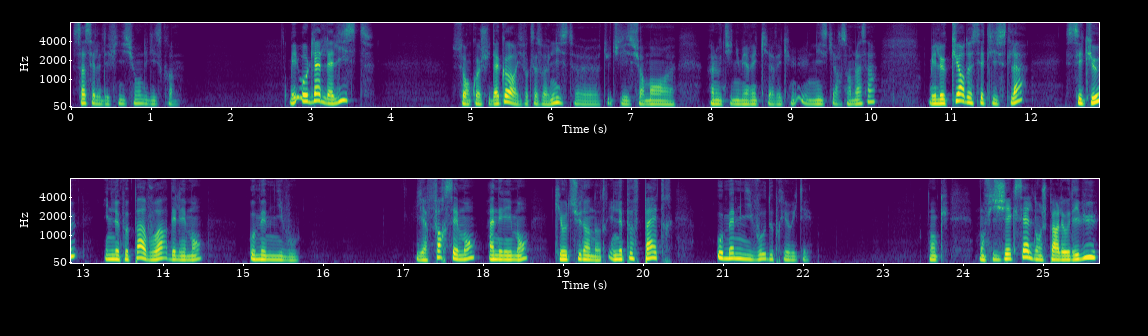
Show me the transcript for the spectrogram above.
Ça, c'est la définition du Guide Scrum. Mais au-delà de la liste, ce en quoi je suis d'accord, il faut que ça soit une liste. Euh, tu utilises sûrement euh, un outil numérique avec une, liste qui ressemble à ça. Mais le cœur de cette liste-là, c'est que il ne peut pas avoir d'éléments au même niveau. Il y a forcément un élément qui est au-dessus d'un autre. Ils ne peuvent pas être au même niveau de priorité. Donc, mon fichier Excel dont je parlais au début,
